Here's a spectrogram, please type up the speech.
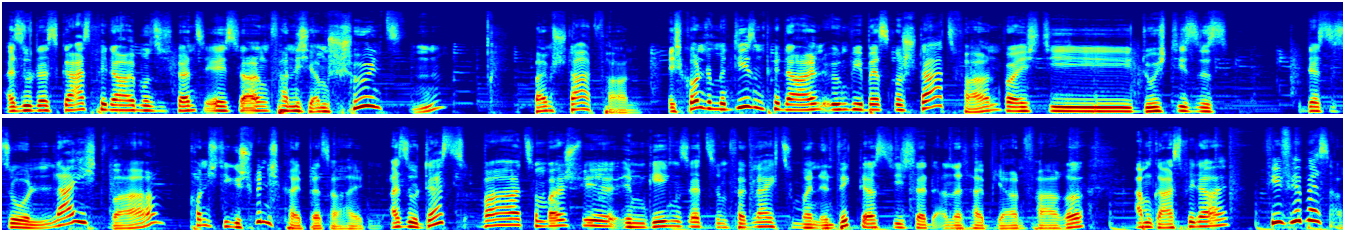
Also das Gaspedal, muss ich ganz ehrlich sagen, fand ich am schönsten beim Startfahren. Ich konnte mit diesen Pedalen irgendwie bessere Starts fahren, weil ich die durch dieses, dass es so leicht war, konnte ich die Geschwindigkeit besser halten. Also das war zum Beispiel im Gegensatz im Vergleich zu meinen Invictas, die ich seit anderthalb Jahren fahre, am Gaspedal viel, viel besser.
